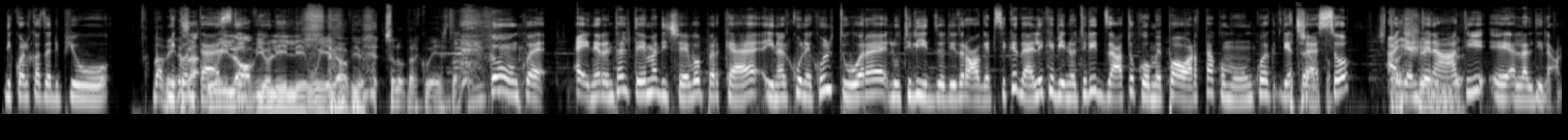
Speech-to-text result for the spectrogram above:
di qualcosa di più Va bene, Esatto, we love you Lilly, we love you. solo per questo. Comunque è inerente al tema, dicevo, perché in alcune culture l'utilizzo di droghe psichedeliche viene utilizzato come porta comunque di Eh, certo. accesso agli Strascende. antenati e all'aldilà.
